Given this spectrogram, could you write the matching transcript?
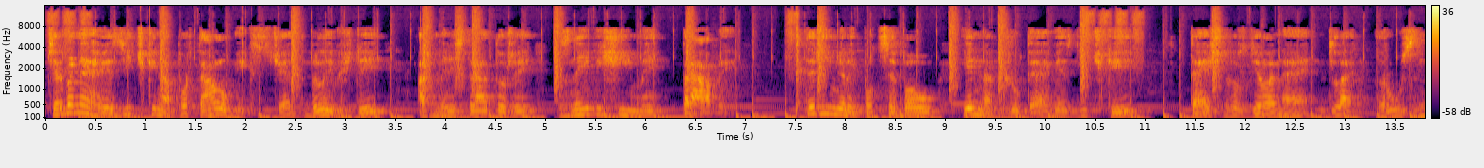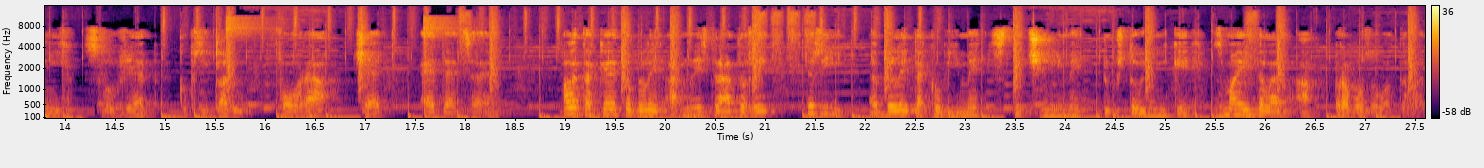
Červené hvězdičky na portálu Xchat byly vždy administrátoři s nejvyššími právy, kteří měli pod sebou jednak žluté hvězdičky, též rozdělené dle různých služeb, ku příkladu fora, chat, etc., ale také to byli administrátoři, kteří byli takovými styčnými důstojníky s majitelem a provozovatelem.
